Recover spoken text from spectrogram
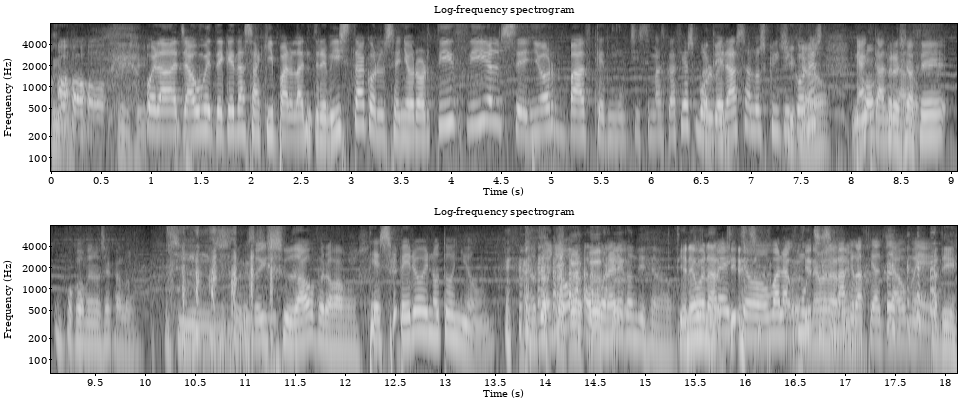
nada, Jaume, te quedas aquí para la entrevista con el señor Ortiz y el señor Vázquez. Muchísimas gracias. Volverás a, los criticones. claro. Me ha encantado. Pero se hace un poco menos de calor. Sí. Porque estoy sudado, pero vamos. Te espero en otoño. En otoño o con aire acondicionado. Tiene buena. Perfecto. Bueno, tiene muchísimas gracias, Jaume. A ti.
